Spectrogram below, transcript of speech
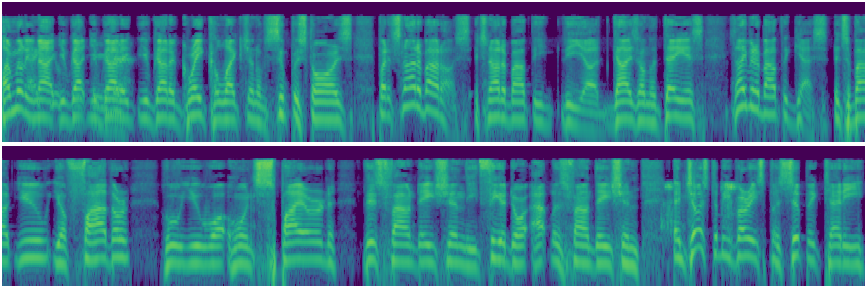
I'm really not. You've got you've got a you've got a great collection of superstars, but it's not about us. It's not about the the uh, guys on the dais. It's not even about the guests. It's about you, your father, who you uh, who inspired this foundation, the Theodore Atlas Foundation, and just to be very specific, Teddy.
